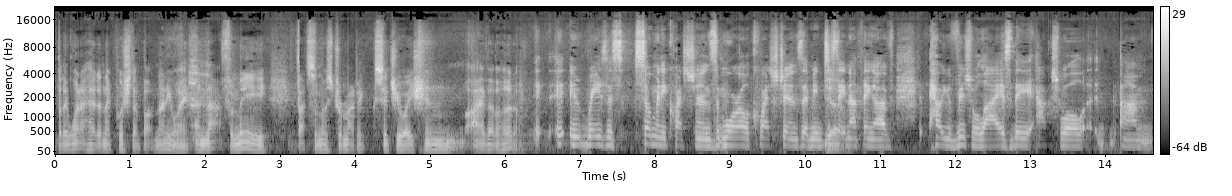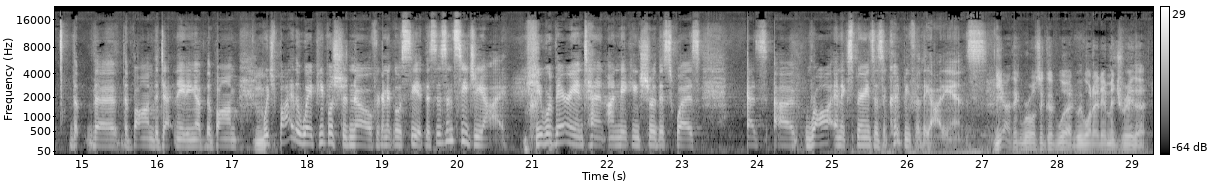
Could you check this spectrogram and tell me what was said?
But they went ahead and they pushed that button anyway. And that, for me, that's the most dramatic situation I've ever heard of. It, it, it raises so many questions, moral questions. I mean, to Yeah. say nothing of how you visualize the actual um, the, the the bomb, the detonating of the bomb. Which, by the way, people should know if you're going to go see it. This isn't CGI. you were very intent on making sure this was as uh, raw an experience as it could be for the audience. Yeah, I think raw is a good word. We wanted imagery that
